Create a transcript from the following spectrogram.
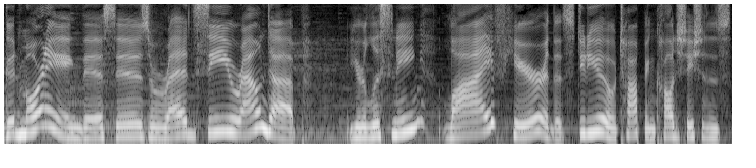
Good morning. This is Red Sea Roundup. You're listening live here at the studio top in College Station's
